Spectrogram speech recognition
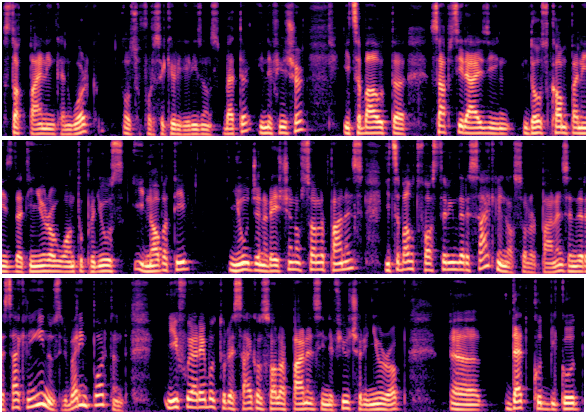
stockpiling can work also for security reasons better in the future. It's about uh, subsidizing those companies that in Europe want to produce innovative new generation of solar panels. It's about fostering the recycling of solar panels and the recycling industry. Very important. If we are able to recycle solar panels in the future in Europe, uh, that could be good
